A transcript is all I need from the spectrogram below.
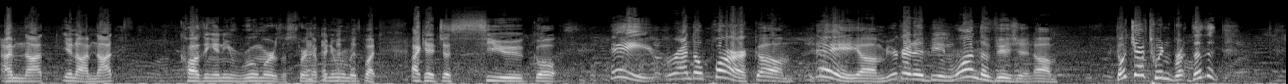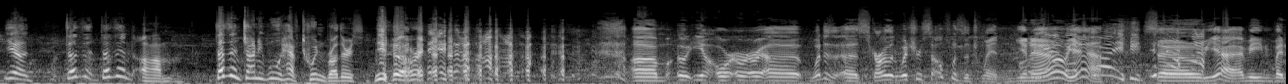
I'm not, you know, I'm not causing any rumors or stirring up any rumors, but I can just see you go, "Hey, Randall Park, um, hey, um, you're going to be in WandaVision. Um, don't you have twin brothers? Doesn't, you know, doesn't doesn't um doesn't Jimmy Woo have twin brothers? You know, right? um, uh, you know, or, or uh, what is it? Uh, Scarlet Witch herself was a twin. You know, Oh, yeah, yeah. that's right. So yeah, I mean, but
